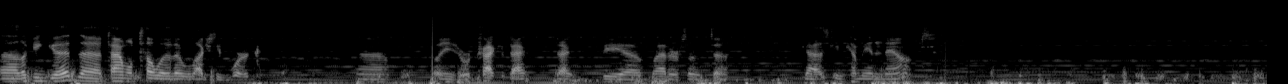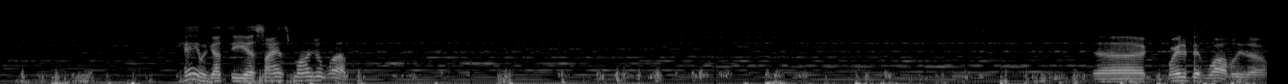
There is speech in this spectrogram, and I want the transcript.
Uh, looking good. Uh, time will tell whether that will actually work. Uh, I need to retract it back, back the uh, ladder so that uh, guys can come in and out. Okay, we got the uh, science module up. Uh, quite a bit wobbly though.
